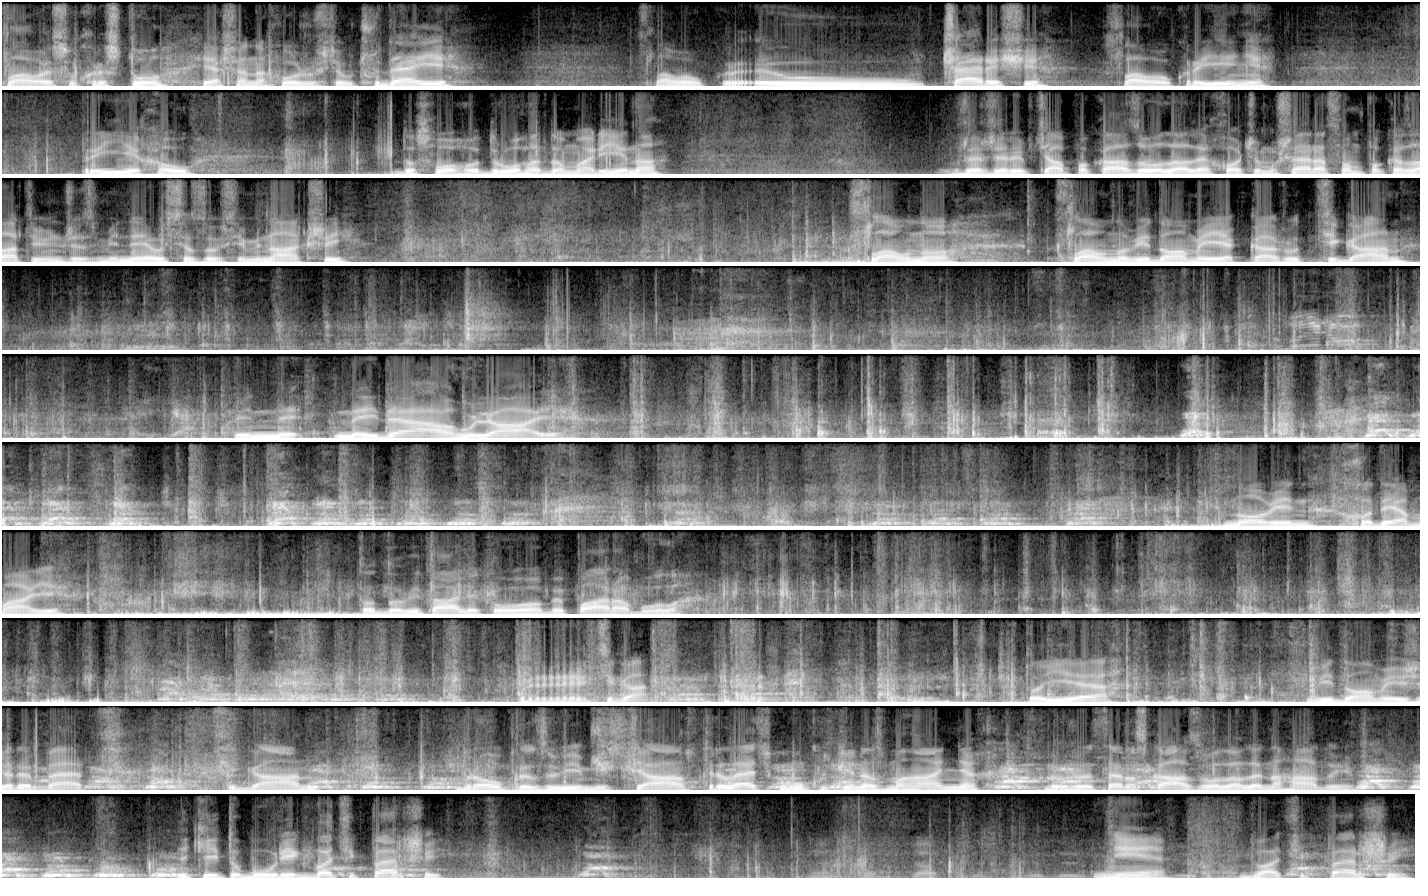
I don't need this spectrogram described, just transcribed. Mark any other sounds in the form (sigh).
Слава Ісу Христу! Я ще знаходжуся в Чудеї. Слава Укра- е, у Череші. Слава Україні. Приїхав до свого друга, до Маріна. Вже жеребця показували, але хочемо ще раз вам показати. Він вже змінився, зовсім інакший. Славно, славно відомий, як кажуть, ціган. Він не, не йде, а гуляє. Ну він ходе має. То до Віталікового би пара була. Рр, Циган. То є відомий жеребець циган. Брав призові місця в стрілецькому куті на змаганнях. Ми вже це розказували, але нагадуємо. Який то був рік 21-й? Ні, 21-й.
